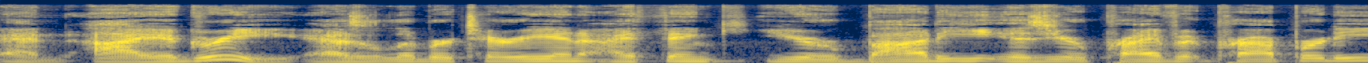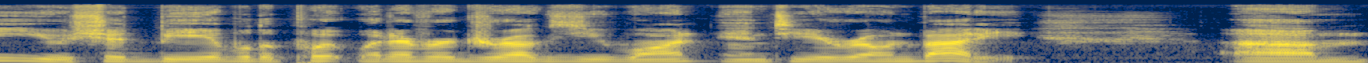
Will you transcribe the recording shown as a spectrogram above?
and I agree. As a libertarian, I think your body is your private property. You should be able to put whatever drugs you want into your own body. Um,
